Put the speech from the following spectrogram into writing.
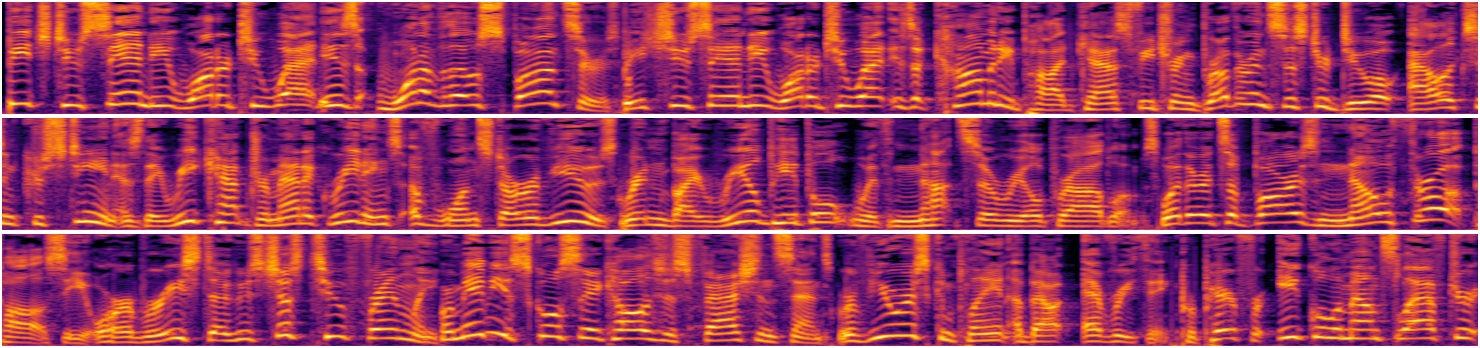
Beach Too Sandy, Water Too Wet is one of those sponsors. Beach Too Sandy, Water Too Wet is a comedy podcast featuring brother and sister duo Alex and Christine as they recap dramatic readings of one star reviews written by real people with not so real problems. Whether it's a bar's no throw up policy or a barista who's just too friendly, or maybe a school psychologist's fashion sense, reviewers complain about everything. Prepare for equal amounts laughter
